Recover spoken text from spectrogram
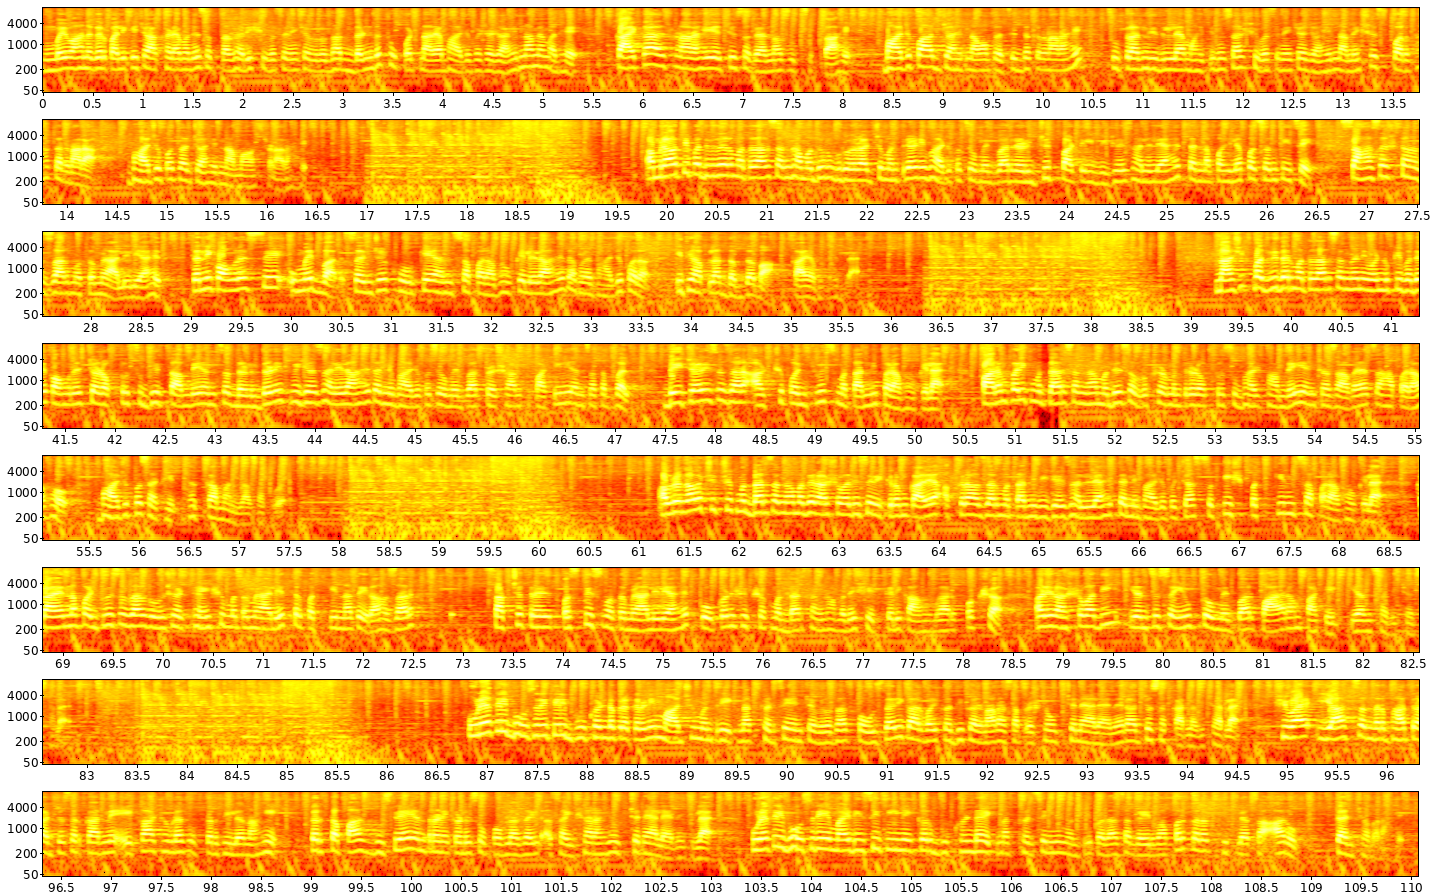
मुंबई महानगरपालिकेच्या आखाड्यामध्ये सत्ताधारी शिवसेनेच्या विरोधात दंड थोपटणाऱ्या भाजपच्या जाहीरनाम्यामध्ये काय काय असणार आहे याची सगळ्यांनाच उत्सुकता आहे. भाजप आज जाहीरनामा प्रसिद्ध करणार आहे. सूत्रांनी दिलेल्या माहितीनुसार शिवसेनेच्या जाहीरनाम्याशी स्पर्धा करणारा भाजपचा जाहीरनामा असणार आहे. अमरावती पदवीधर मतदारसंघामधून गृहराज्यमंत्री आणि भाजपचे उमेदवार रणजित पाटील विजयी झालेले आहेत. त्यांना पहिल्या पसंतीचे सहासष्ट हजार मतं मिळालेली आहेत. त्यांनी काँग्रेसचे उमेदवार संजय खोडके यांचा पराभव केलेला आहे. त्यामुळे भाजपनं इथे आपला दबदबा कायम ठेवलाय. नाशिक पदवीधर मतदारसंघ निवडणुकीमध्ये काँग्रेसच्या डॉक्टर सुधीर तांबे यांचा दणदणीत विजय झालेला आहे. त्यांनी भाजपचे उमेदवार प्रशांत पाटील यांचा तब्बल बेचाळीस हजार आठशे पंचवीस मतांनी पराभव केला आहे पारंपरिक मतदारसंघामध्ये संरक्षण मंत्री डॉक्टर सुभाष भामरे यांच्या जावयाचा हा पराभव भाजपसाठी धक्का मानला जातोय. औरंगाबाद शिक्षक मतदारसंघामध्ये राष्ट्रवादीचे विक्रम काळे अकरा हजार मतांनी विजयी झालेले आहेत. त्यांनी भाजपच्या सतीश पत्कींचा पराभव केला आहे काळ्यांना पंचवीस हजार दोनशे अठ्ठ्याऐंशी मतं मिळाली तर पत्कींना तेरा हजार सातशे त्रे पस्तीस मतं मिळालेली आहेत. कोकण शिक्षक मतदारसंघामध्ये शेतकरी कामगार पक्ष आणि राष्ट्रवादी यांचे संयुक्त उमेदवार बाळाराम पाटील यांचा विजय झालाय. पुण्यातील भोसरीतील भूखंड प्रकरणी माजी मंत्री एकनाथ खडसे यांच्या विरोधात फौजदारी कारवाई कधी करणार असा प्रश्न उच्च न्यायालयाने राज्य सरकारला विचारलाय. शिवाय याच संदर्भात राज्य सरकारने एका आठवड्यात उत्तर दिलं नाही. तर तपास दुसऱ्या यंत्रणेकडे सोपवला जाईल असा इशाराही उच्च न्यायालयाने दिलाय. पुण्यातील भोसरी एमआयडीसी तीन एकर भूखंड एकनाथ खडसेंनी मंत्रिपदाचा गैरवापर करत घेतल्याचा आरोप त्यांच्यावर आहे.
